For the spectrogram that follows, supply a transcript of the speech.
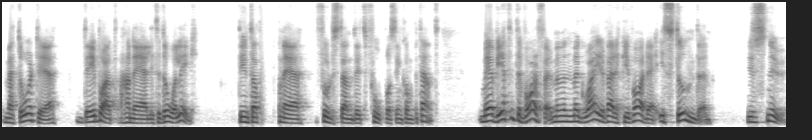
Matt Doherty är, det är bara att han är lite dålig. Det är inte att han är fullständigt fotbollsinkompetent. Men jag vet inte varför, men Maguire verkar ju vara det i stunden. Just nu.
